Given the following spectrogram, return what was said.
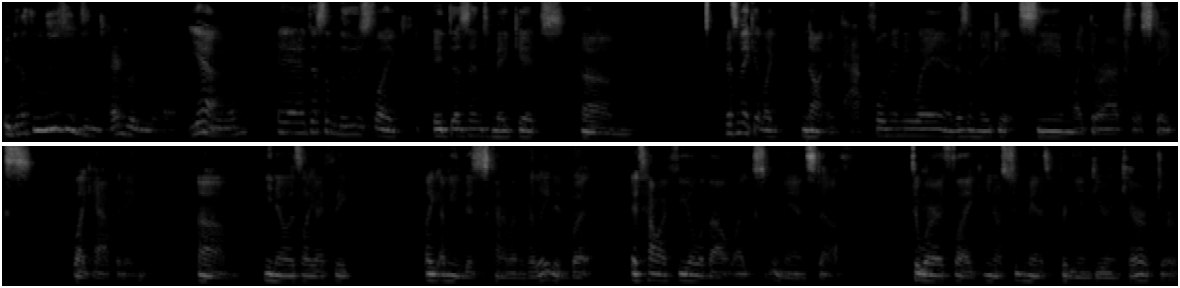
it doesn't lose its integrity at all. Yeah. You know? And it doesn't lose like it doesn't make it um it doesn't make it like not impactful in any way, or it doesn't make it seem like there are actual stakes like happening. Um, you know, it's like I think like I mean this is kind of unrelated, but it's how I feel about like Superman stuff. To Yeah. where it's like, you know, Superman is a pretty endearing character.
